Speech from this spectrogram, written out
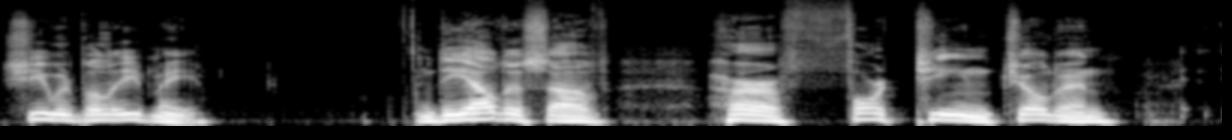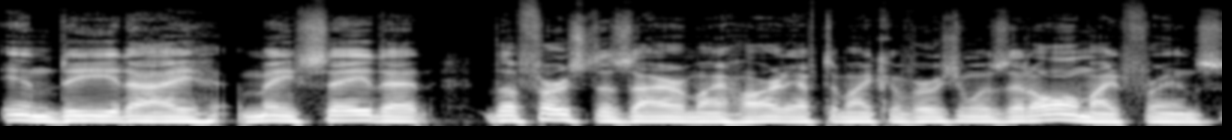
she would believe me. The eldest of her fourteen children, indeed, I may say that the first desire of my heart after my conversion was that all my friends,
